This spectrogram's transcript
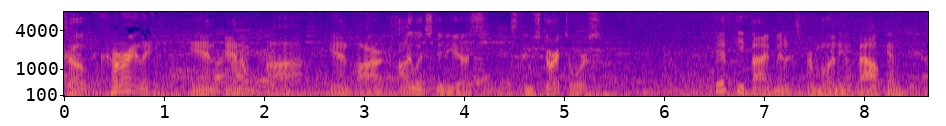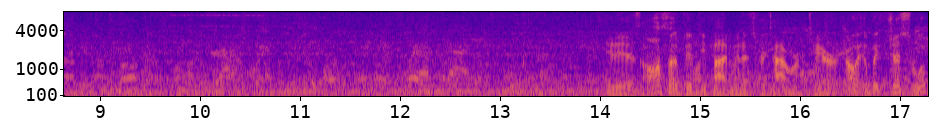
So currently in, in, uh, in our Hollywood studios, new Star Tours, 55 minutes for Millennium Falcon. It is also 55 minutes for Tower of Terror. Oh, it just whoop,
